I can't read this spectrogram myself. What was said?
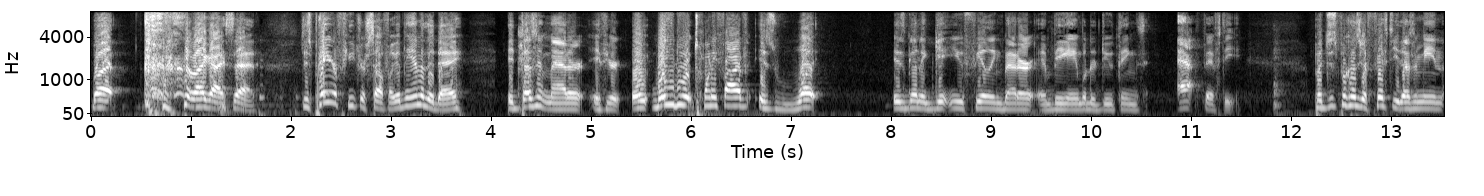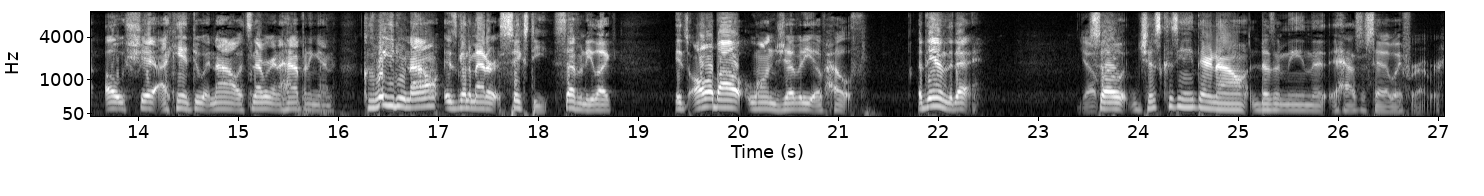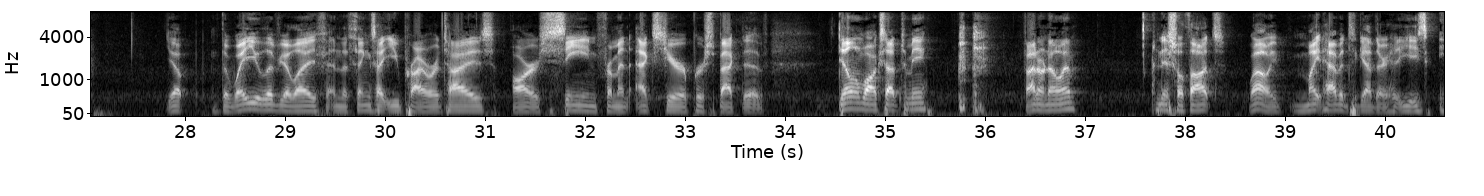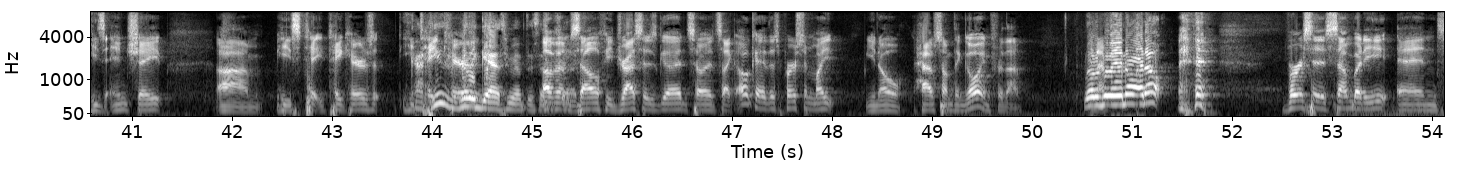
But like I said, just pay your future self. Like at the end of the day, it doesn't matter if you're what you do at 25 is what is going to get you feeling better and being able to do things at 50. But just because you're 50 doesn't mean, oh shit, I can't do it now. It's never going to happen again. Because what you do now is going to matter at 60, 70. Like, it's all about longevity of health at the end of the day. Yep. So just because you ain't there now doesn't mean that it has to stay that way forever. Yep. The way you live your life and the things that you prioritize are seen from an exterior perspective. Dylan walks up to me. if I don't know him, initial thoughts, wow, he might have it together. He's he's in shape. Um, he's take take cares he God, take care really me up this of himself. He dresses good, so it's like okay, this person might you know have something going for them. Little do they know I don't. versus somebody and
